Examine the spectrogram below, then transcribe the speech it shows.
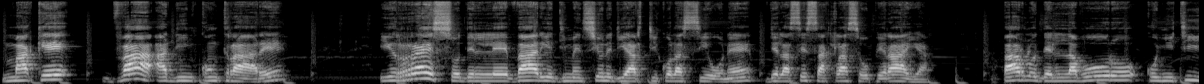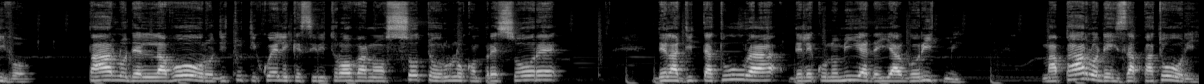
ma che va ad incontrare il resto delle varie dimensioni di articolazione della stessa classe operaia. Parlo del lavoro cognitivo, parlo del lavoro di tutti quelli che si ritrovano sotto il rullo compressore della dittatura dell'economia degli algoritmi, ma parlo dei zappatori,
